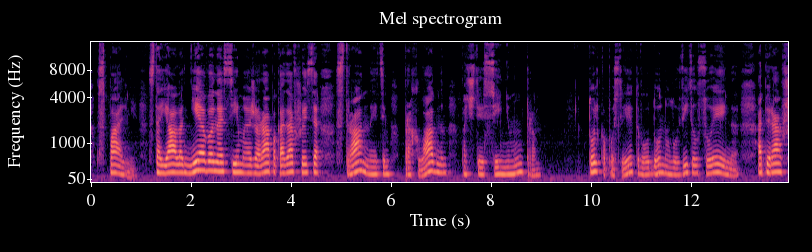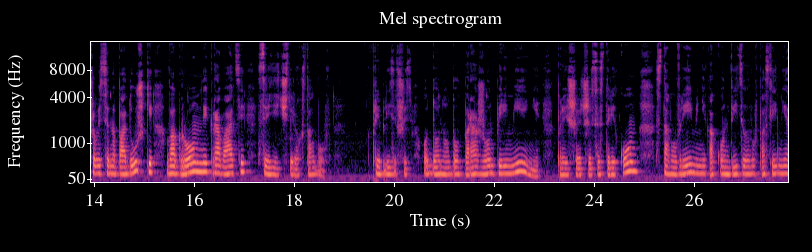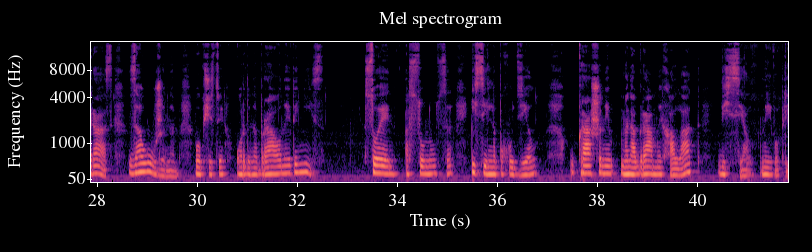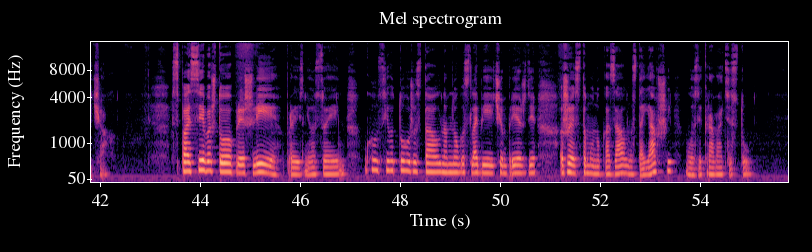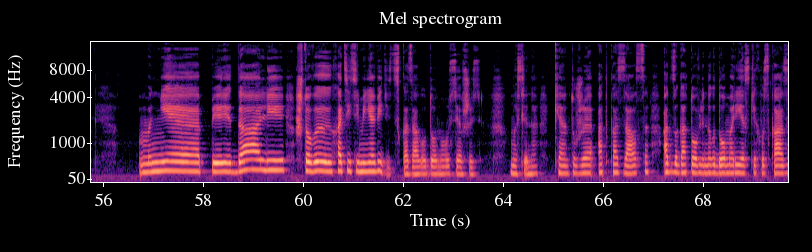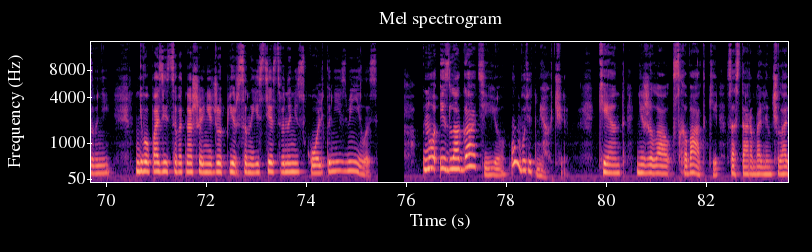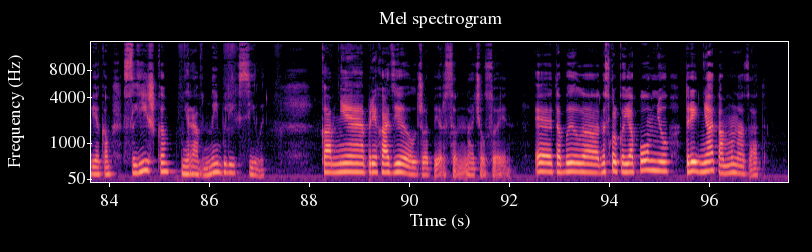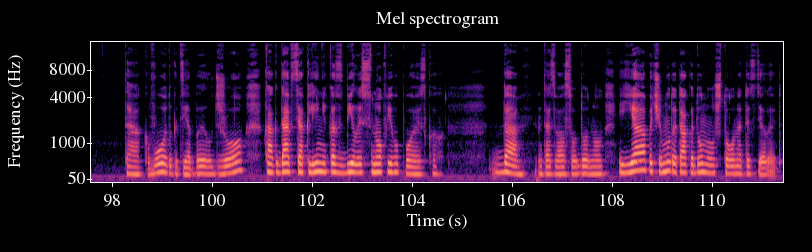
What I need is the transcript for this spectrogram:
В спальне стояла невыносимая жара, показавшаяся странной этим прохладным, почти осенним утром. Только после этого Доналл увидел Суэйна, опиравшегося на подушке в огромной кровати среди четырех столбов. Приблизившись, О'Доннелл был поражен перемене, происшедшей со стариком с того времени, как он видел его в последний раз за ужином в обществе Ордена Брауна и Денис. Суэйн осунулся и сильно похудел. Украшенный монограммой халат висел на его плечах. «Спасибо, что пришли», – произнес Уэйн. Голос его тоже стал намного слабее, чем прежде. Жестом он указал на стоявший возле кровати стул. «Мне передали, что вы хотите меня видеть», – сказал Удона, усевшись. Мысленно Кент уже отказался от заготовленных дома резких высказываний. Его позиция в отношении Джо Пирсона, естественно, нисколько не изменилась. Но излагать ее он будет мягче. Кент не желал схватки со старым больным человеком, слишком неравны были их силы. «Ко мне приходил Джо Пирсон», – начал Суэйн. Это было, насколько я помню, три дня тому назад. Так вот где был Джо, когда вся клиника сбилась с ног в его поисках. «Да», — отозвался О'Доннелл, — «я почему-то так и думал, что он это сделает».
